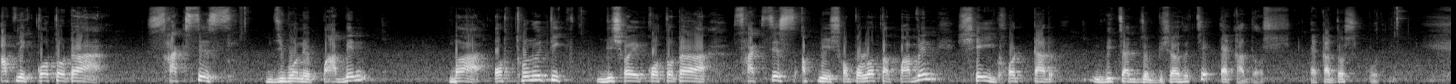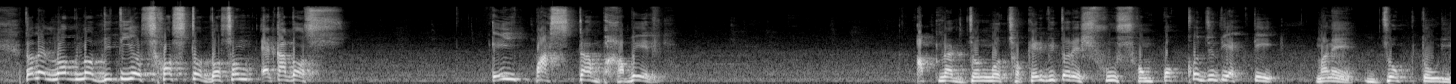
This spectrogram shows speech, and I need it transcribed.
আপনি কতটা সাকসেস জীবনে পাবেন বা অর্থনৈতিক বিষয়ে কতটা সাকসেস আপনি সফলতা পাবেন, সেই ঘরটার বিচার্য বিষয় হচ্ছে একাদশ একাদশ পতি। তাহলে লগ্ন দ্বিতীয়, ষষ্ঠ, দশম, একাদশ, এই পাঁচটা ভাবের আপনার জন্ম ছকের ভিতরে সুসম্পর্ক যদি একটি মানে যোগ তৈরি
